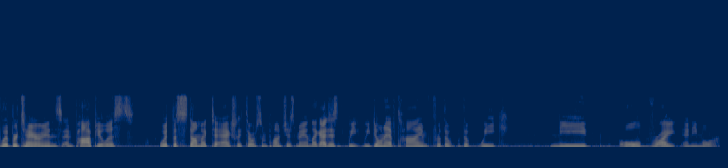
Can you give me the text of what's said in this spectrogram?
libertarians and populists with the stomach to actually throw some punches, man. Like I just we, we don't have time for the the weak kneed old right anymore.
